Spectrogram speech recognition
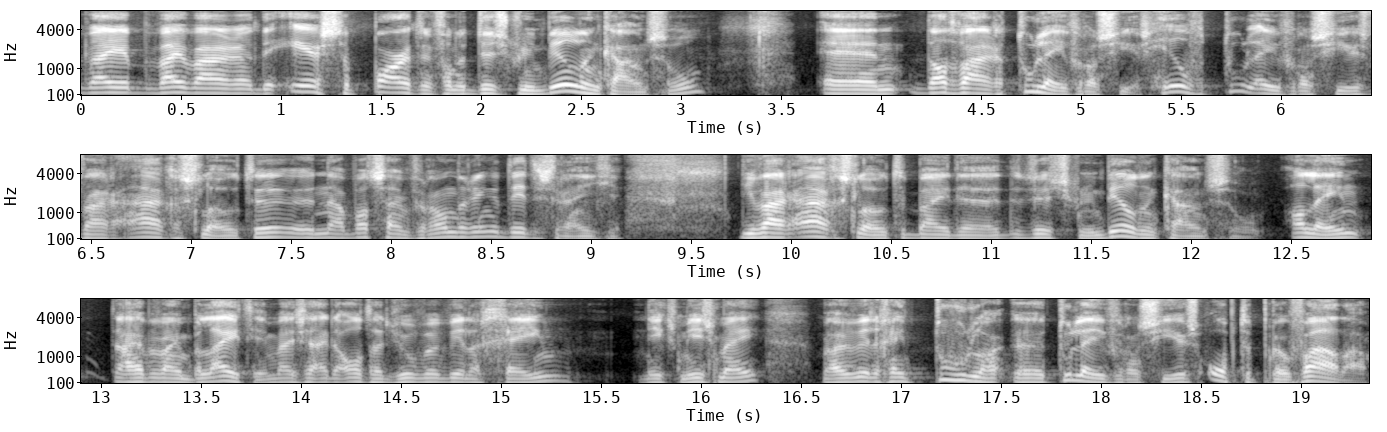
wij, wij waren de eerste partner van de Dutch Green Building Council. En dat waren toeleveranciers. Heel veel toeleveranciers waren aangesloten. Eh, nou, wat zijn veranderingen? Dit is er eentje. Die waren aangesloten bij de, de Dutch Green Building Council. Alleen, daar hebben wij een beleid in. Wij zeiden altijd, joh, we willen geen, niks mis mee, maar we willen geen eh, toeleveranciers op de Provada.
